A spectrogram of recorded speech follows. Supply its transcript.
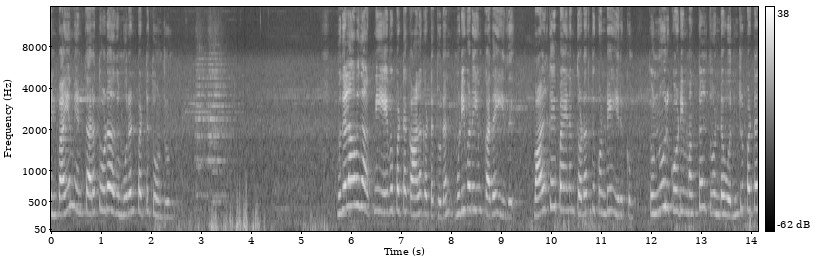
என் பயம் என் தரத்தோடு அது முரண்பட்டு தோன்றும். முதலாவது அக்னி ஏவப்பட்ட காலகட்டத்துடன் முடிவடையும் கதை இது. வாழ்க்கை பயணம் தொடர்ந்து கொண்டே இருக்கும். தொண்ணூறு கோடி மக்கள் கொண்ட ஒன்றுபட்ட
